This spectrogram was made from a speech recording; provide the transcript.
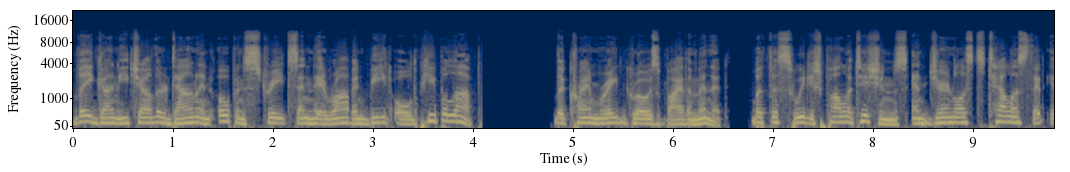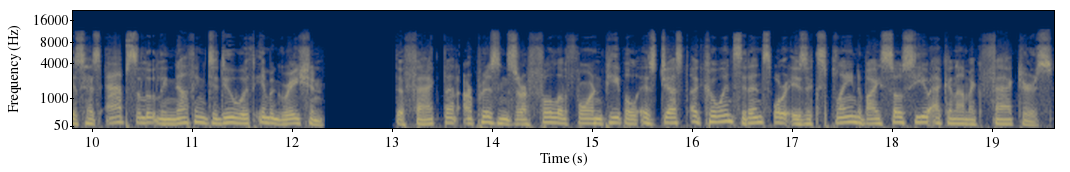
They gun each other down in open streets and they rob and beat old people up. The crime rate grows by the minute, but the Swedish politicians and journalists tell us that this has absolutely nothing to do with immigration. The fact that our prisons are full of foreign people is just a coincidence or is explained by socio-economic factors.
